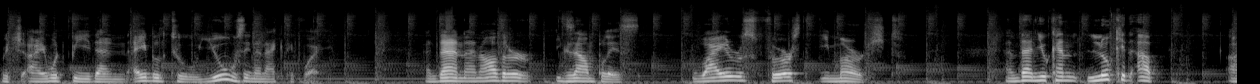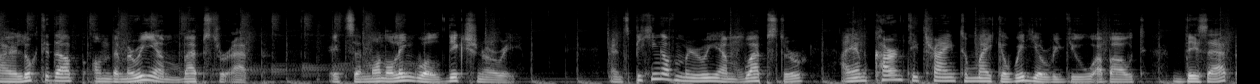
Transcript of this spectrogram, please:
which I would be then able to use in an active way. And then another example is virus first emerged. And then you can look it up. I looked it up on the Merriam Webster app. It's a monolingual dictionary. And speaking of Merriam Webster, I am currently trying to make a video review about this app.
